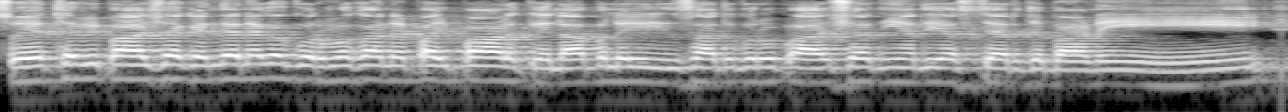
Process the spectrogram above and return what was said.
ਸੋ ਇੱਥੇ ਵੀ ਪਾਤਸ਼ਾਹ ਕਹਿੰਦੇ ਨੇ ਕਿ ਗੁਰਮੁਖਾਂ ਨੇ ਭਾਈ ਭਾਲ ਕੇ ਲੱਭ ਲਈ, ਸਤਿਗੁਰੂ ਪਾਤਸ਼ਾਹ ਜੀਆਂ ਦੀ ਅਸਚਰਜ ਬਾਣੀ।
